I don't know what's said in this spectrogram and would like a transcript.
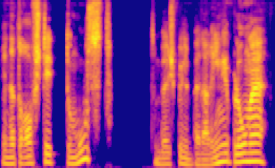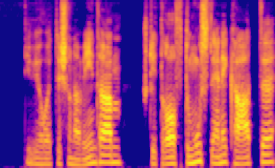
Wenn da drauf steht, du musst, zum Beispiel bei der Ringelblume, die wir heute schon erwähnt haben, steht drauf, du musst eine Karte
